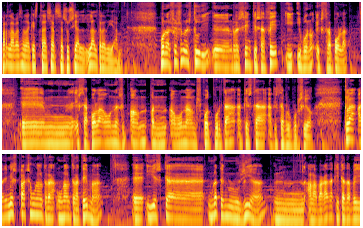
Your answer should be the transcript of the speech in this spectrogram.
parlaves en aquesta xarxa social l'altre dia? Bueno, això és un estudi eh, recent que s'ha fet i, i bueno, extrapola. Eh, extrapola on, es, on, on, on ens pot portar aquesta, aquesta proporció. Clar, a més passa un altre, un altre tema, eh, i és que una tecnologia, mm, a la vegada que cada, ve,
